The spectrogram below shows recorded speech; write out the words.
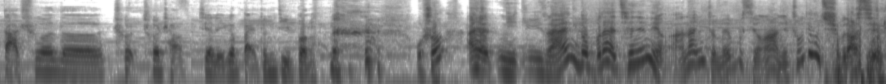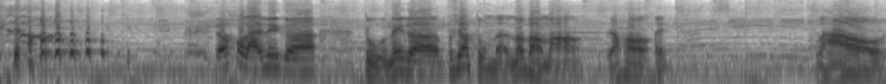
大车的车车厂借了一个百吨地泵。我说：“哎呀，你你来你都不带千斤顶啊？那你准备不行啊？你注定娶不到新娘。”然后后来那个堵那个不是要堵门吗？帮忙。然后哎，哇哦！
